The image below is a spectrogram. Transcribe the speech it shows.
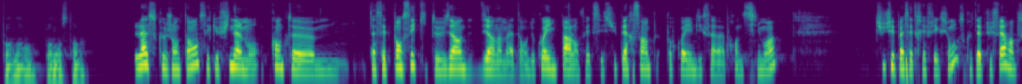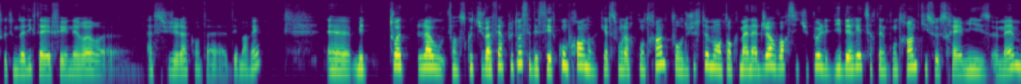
pendant, pendant ce temps-là. Là, ce que j'entends, c'est que finalement, quand tu as cette pensée qui te vient de dire non mais attends, de quoi il me parle en fait, c'est super simple, pourquoi il me dit que ça va prendre six mois? Tu ne fais pas cette réflexion, ce que tu as pu faire, hein, parce que tu nous as dit que tu avais fait une erreur à ce sujet-là quand tu as démarré. mais toi, là où, ce que tu vas faire plutôt, c'est d'essayer de comprendre quelles sont leurs contraintes pour justement, en tant que manager, voir si tu peux les libérer de certaines contraintes qui se seraient mises eux-mêmes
